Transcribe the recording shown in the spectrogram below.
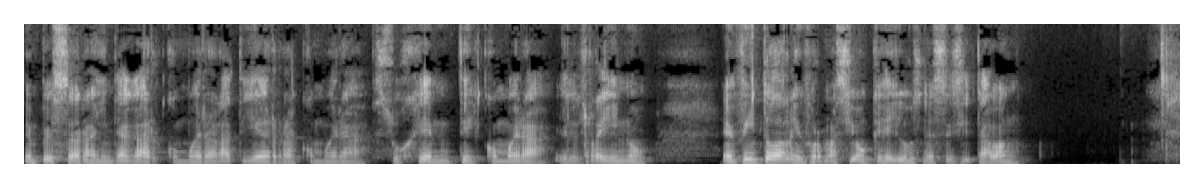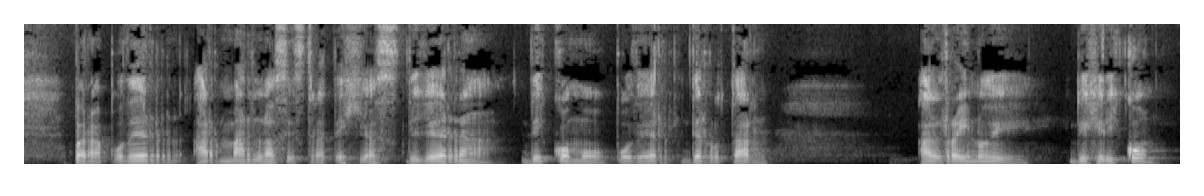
empezar a indagar cómo era la tierra, cómo era su gente, cómo era el reino, en fin, toda la información que ellos necesitaban para poder armar las estrategias de guerra de cómo poder derrotar al reino de, Jericó.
